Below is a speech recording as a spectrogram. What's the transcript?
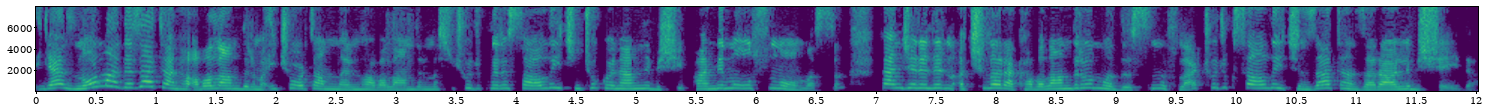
yani normalde zaten havalandırma, iç ortamların havalandırması çocukların sağlığı için çok önemli bir şey. Pandemi olsun olmasın. Pencerelerin açılarak havalandırılmadığı sınıflar çocuk sağlığı için zaten zararlı bir şeydi.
